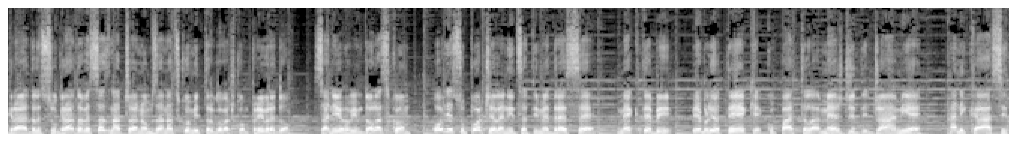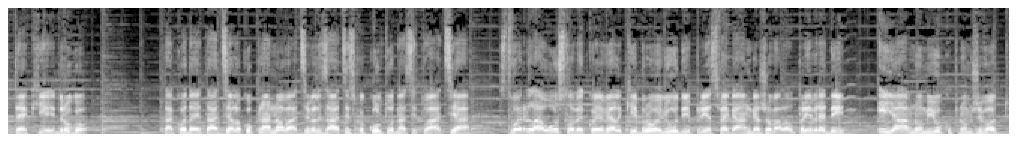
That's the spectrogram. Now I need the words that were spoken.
Gradili su gradove sa značajnom zanatskom i trgovačkom privredom. Sa njihovim dolaskom ovdje su počele nicati medrese, mektebi, biblioteke, kupatila, mežđidi, džamije, hanikasi, tekije i drugo. Tako da je ta cjelokupna nova civilizacijsko-kulturna situacija stvorila uslove koje veliki broj ljudi prije svega angažovala u privredi i javnom i ukupnom životu.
